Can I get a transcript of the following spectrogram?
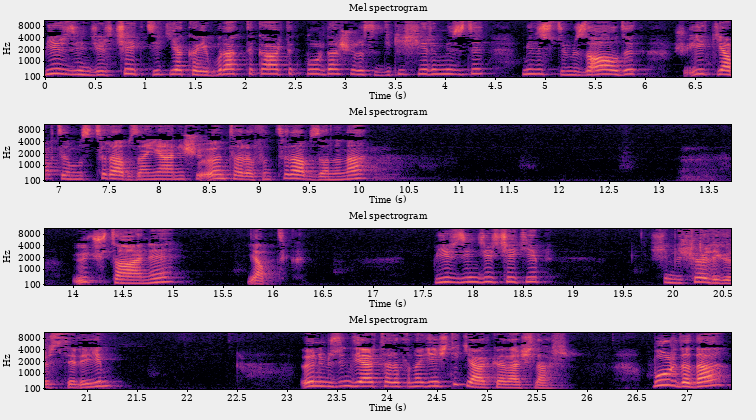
Bir zincir çektik. Yakayı bıraktık artık burada. Şurası dikiş yerimizdi. Mil üstümüzü aldık şu ilk yaptığımız trabzan yani şu ön tarafın trabzanına 3 tane yaptık. Bir zincir çekip şimdi şöyle göstereyim. Önümüzün diğer tarafına geçtik ya arkadaşlar. Burada da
